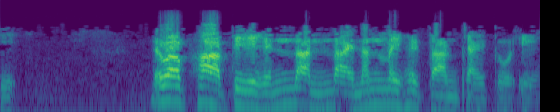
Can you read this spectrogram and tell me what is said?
ธิแต่ว่าภาพที่เห็นด้านได้นั้นไม่ให้ตามใจตัวเอง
